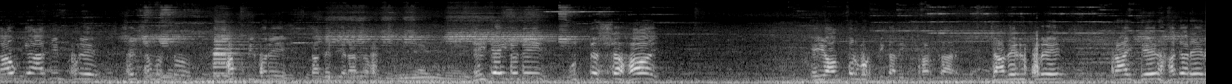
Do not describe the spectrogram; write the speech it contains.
কাউকে আজিমপুরে, সেই সমস্ত ছাত্রী ভরে তাদেরকে রাখা হচ্ছে। এইটাই যদি উদ্দেশ্য হয়, এই অন্তর্বর্তীকালীন সরকার, যাদের উপরে প্রায় দেড় হাজারের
